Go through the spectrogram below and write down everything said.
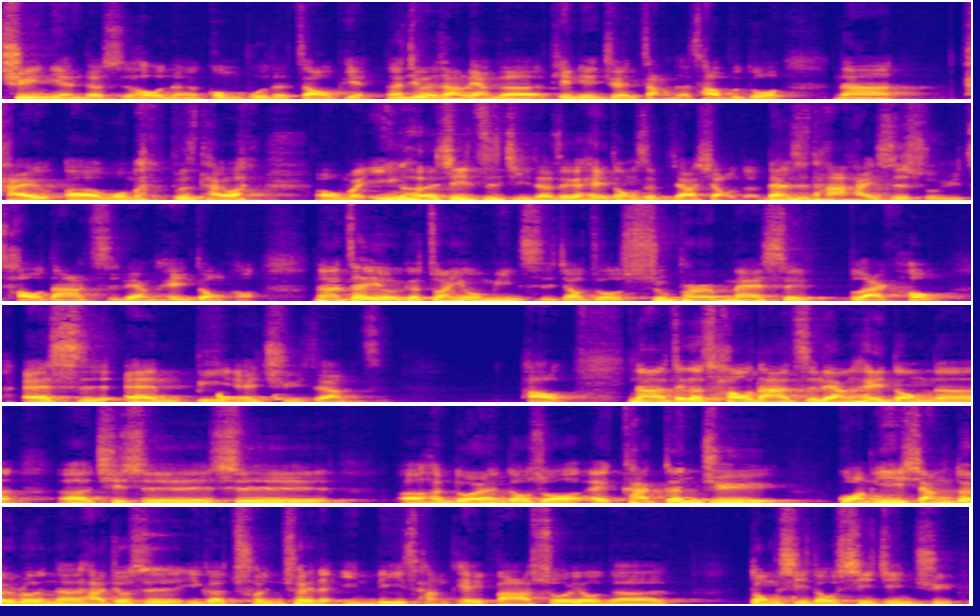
去年的时候呢公布的照片。那基本上两个甜甜圈长得差不多。那台呃，我们不是台湾，呃，我们银河系自己的这个黑洞是比较小的，但是它还是属于超大质量黑洞哈。那这有一个专有名词叫做 supermassive black hole（SMBH） 这样子。好，那这个超大质量黑洞呢，呃，其实是呃很多人都说，诶，它根据广义相对论呢，它就是一个纯粹的引力场，可以把所有的东西都吸进去。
